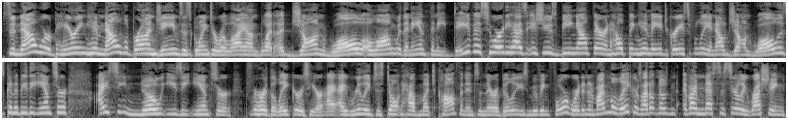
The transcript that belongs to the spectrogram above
So now we're pairing him. Now LeBron James is going to rely on what? A John Wall along with an Anthony Davis who already has issues being out there and helping him age gracefully. And now John Wall is going to be the answer. I see no easy answer for the Lakers here. I, I really just don't have much confidence in their abilities moving forward. And if I'm the Lakers, I don't know if I'm necessarily rushing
